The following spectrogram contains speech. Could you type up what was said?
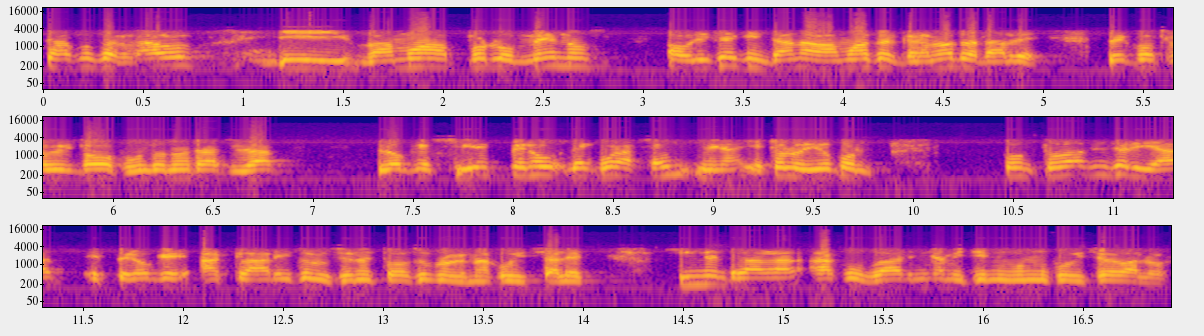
caso cerrado y vamos a, por lo menos, a Ulises Quintana, vamos a acercarnos a tratar de, de construir todos juntos nuestra ciudad. Lo que sí espero de corazón, mira, esto lo digo con con toda sinceridad, espero que aclare y solucione todos sus problemas judiciales sin entrar a, a juzgar ni a emitir ningún juicio de valor.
